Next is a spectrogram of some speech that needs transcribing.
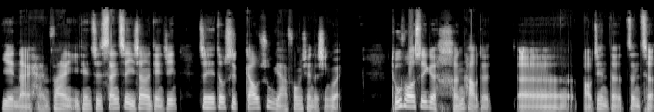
夜奶含饭，一天吃三次以上的点心，这些都是高蛀牙风险的行为。涂氟是一个很好的呃保健的政策，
